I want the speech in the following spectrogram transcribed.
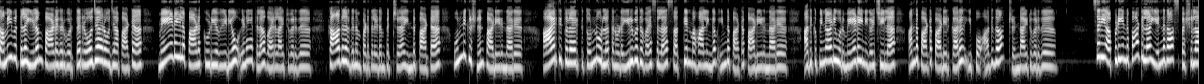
சமீபத்துல இளம் பாடகர் ஒருத்தர் ரோஜா ரோஜா பாட்டை மேடையில பாடக்கூடிய வீடியோ இணையத்துல வைரல் ஆயிட்டு வருது. காதலர் தினம் படத்துல இடம்பெற்ற இந்த பாட்டை உன்னிகிருஷ்ணன் பாடியிருந்தாரு. ஆயிரத்தி தொள்ளாயிரத்தி தொண்ணூறுல தன்னோட இருபது வயசுல சத்யன் மகாலிங்கம் இந்த பாட்டை பாடியிருந்தாரு. அதுக்கு பின்னாடி ஒரு மேடை நிகழ்ச்சியில் அந்த பாட்டை பாடியிருக்காரு. இப்போ அதுதான் ட்ரெண்ட் ஆயிட்டு வருது. சரி அப்படி இந்த பாட்டுல என்னதான் ஸ்பெஷலா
